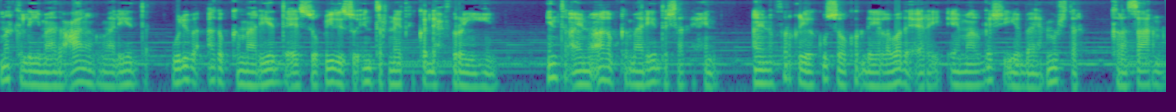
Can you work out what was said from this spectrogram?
marka la yimaado caalamka maaliyadda. Weliba agabka maaliyadda ee suuqyadiisu internetka ka dhex furan yihiin inta aynu agabka maaliyadda sharaxin aynu farqiga ku soo kordhaya labada eray ee maalgashi iyo baayac mushtar kala saarno.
